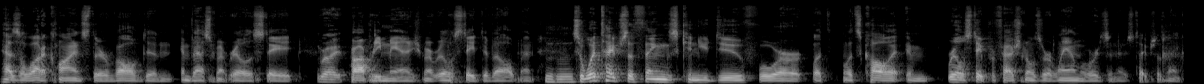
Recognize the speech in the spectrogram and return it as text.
has a lot of clients that are involved in investment real estate, right, property management, real estate development. Mm-hmm. So what types of things can you do for let's let's call it in real estate professionals or landlords and those types of things?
